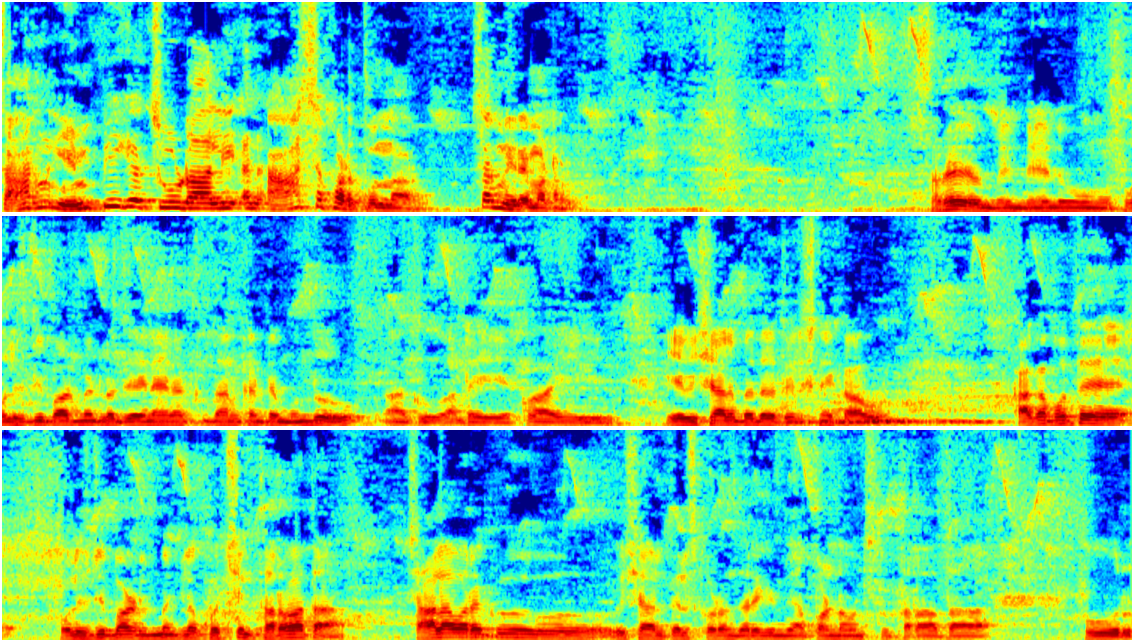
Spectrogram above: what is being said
సార్ను ఎంపీగా చూడాలి అని ఆశపడుతున్నారు. సార్ మీరేమంటారు? సరే నేను పోలీస్ డిపార్ట్మెంట్లో జాయిన్ అయిన దానికంటే ముందు నాకు అంటే ఎక్కువ ఈ ఏ విషయాలు పెద్దగా తెలిసినవి కావు. కాకపోతే పోలీస్ డిపార్ట్మెంట్లోకి వచ్చిన తర్వాత చాలా వరకు విషయాలు తెలుసుకోవడం జరిగింది. అప్ అండ్ డౌన్స్ తర్వాత poor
